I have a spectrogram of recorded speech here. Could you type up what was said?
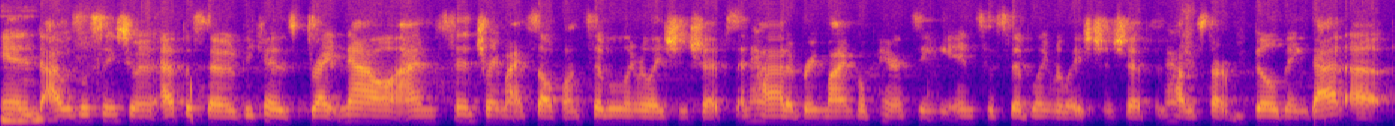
And mm-hmm. I was listening to an episode because right now I'm centering myself on sibling relationships and how to bring mindful parenting into sibling relationships and how to start building that up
